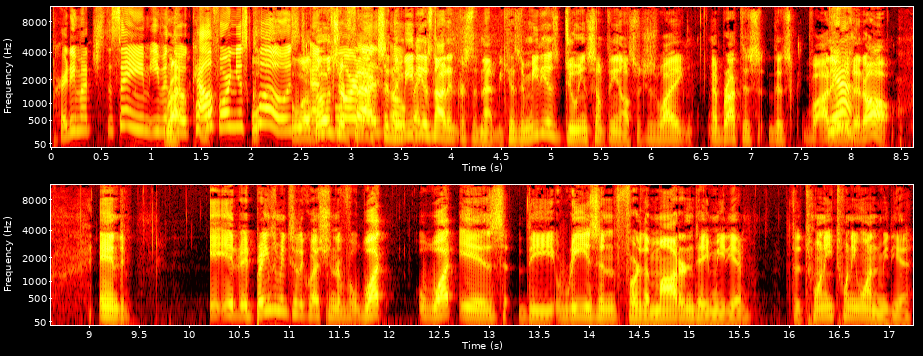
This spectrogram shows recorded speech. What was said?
pretty much the same, even Right. though California's closed. Well, and those are facts, and the open. media is not interested in that because the media is doing something else, which is why I brought this this audio Yeah. in at all. And it, it brings me to the question of what what is the reason for the modern day media, the 2021 media,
